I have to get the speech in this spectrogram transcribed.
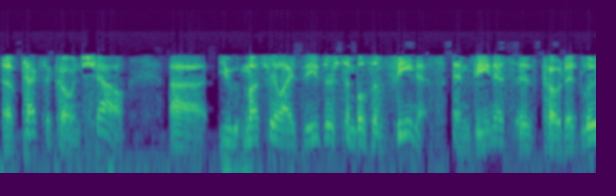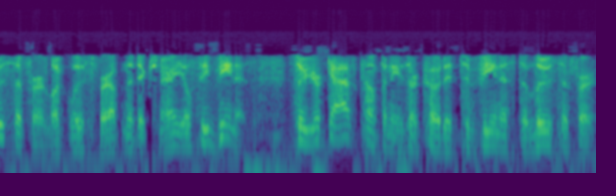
of Texaco and shell, uh, you must realize these are symbols of Venus, and Venus is coded Lucifer. Look Lucifer up in the dictionary, you'll see Venus. So your gas companies are coded to Venus to Lucifer.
